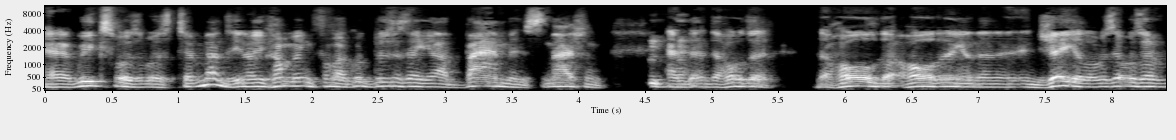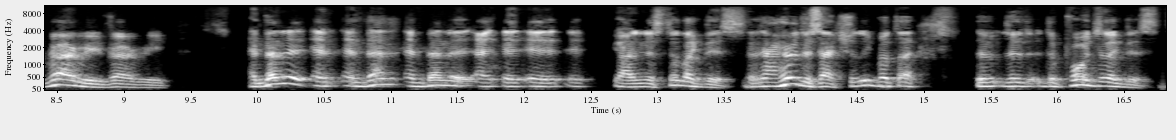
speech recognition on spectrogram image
uh, weeks was was tremendous. You know, you're coming from a good business and you got bam and smashing, and then the whole the, the whole the whole thing, and then in jail. It was it was a very very and then it, and, and then and then it, it, I understood like this. And I heard this actually, but uh, the, the the point is like this:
